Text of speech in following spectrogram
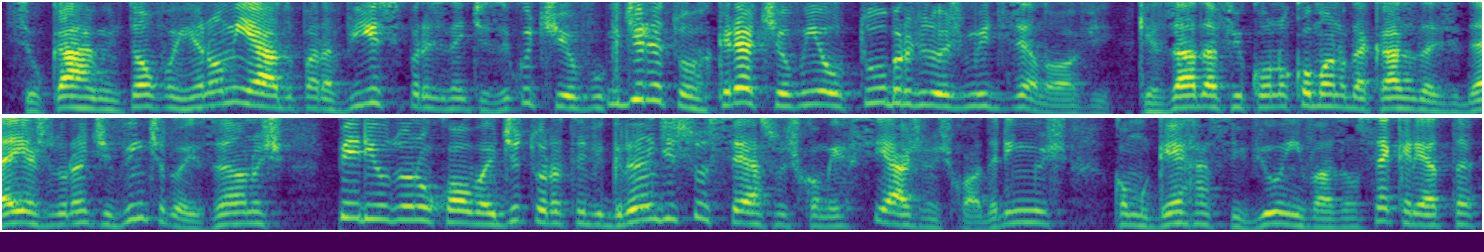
Seu cargo, então, foi renomeado para vice-presidente executivo e diretor criativo em outubro de 2019. Quesada ficou no comando da Casa das Ideias durante 22 anos, período no qual a editora teve grandes sucessos comerciais nos quadrinhos, como Guerra Civil e Invasão Secreta,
